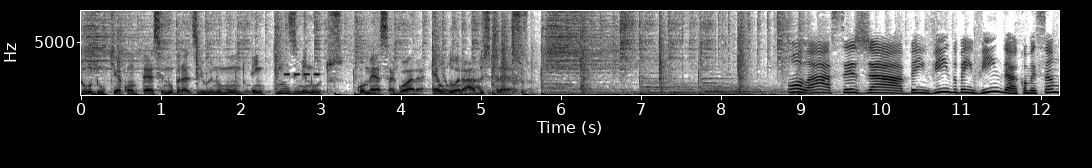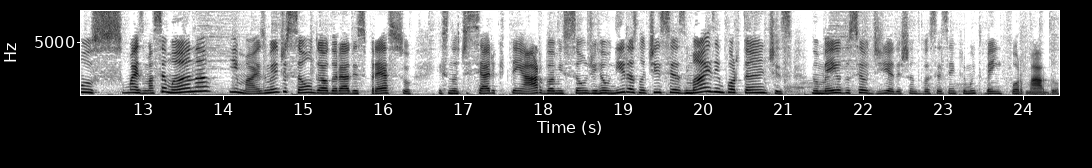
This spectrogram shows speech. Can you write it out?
Tudo o que acontece no Brasil e no mundo em 15 minutos. Começa agora Eldorado Expresso. Olá, seja bem-vindo, bem-vinda. Começamos mais uma semana e mais uma edição do Eldorado Expresso, esse noticiário que tem a árdua missão de reunir as notícias mais importantes no meio do seu dia, deixando você sempre muito bem informado.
